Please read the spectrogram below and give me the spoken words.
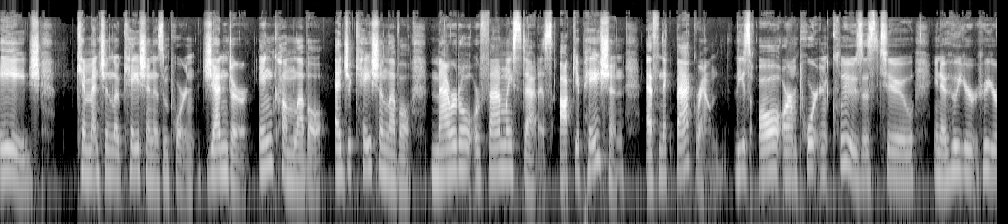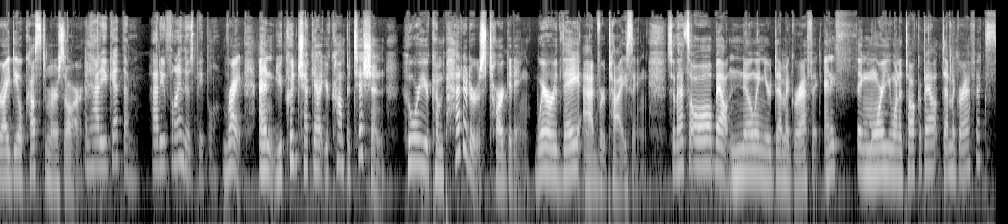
age, Kim mentioned location is important, gender, income level, education level, marital or family status, occupation, ethnic background. These all are important clues as to, you know, who your who your ideal customers are. And how do you get them? How do you find those people? Right. And you could check out your competition. Who are your competitors targeting? Where are they advertising? So that's all about knowing your demographic. Anything more you want to talk about demographics?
